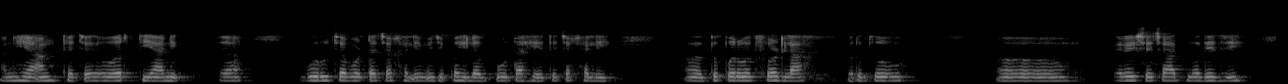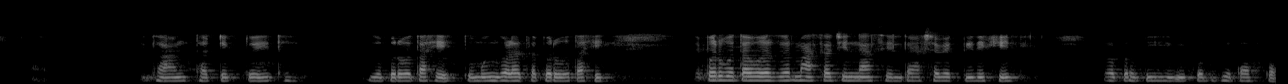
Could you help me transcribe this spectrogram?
आणि ह्या अंगठ्याच्या वरती आणि ह्या गुरुच्या बोटाच्या खाली म्हणजे पहिला बोट आहे त्याच्याखाली तो पर्वत सोडला. तर जो रेषेच्या आतमध्ये जी इथं अंगठा टेकतोय इथं जो पर्वत आहे तो मंगळाचा पर्वत आहे. त्या पर्वतावर जर मासा चिन्ह असेल तर अशा व्यक्ती देखील प्रॉपर्टी ही विकत घेत असतात.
